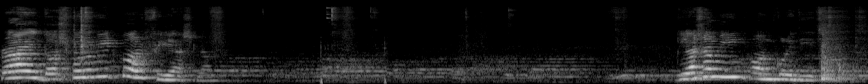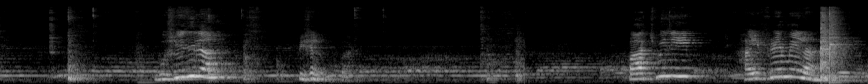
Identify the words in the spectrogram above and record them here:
প্রায় দশ পনেরো মিনিট পর ফিরে আসলাম। গ্যাস আমি অন করে দিয়েছি। বসিয়ে দিলাম প্রেশার কুকার পাঁচ মিনিট হাই ফ্লেমে রান্না করে নেব।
